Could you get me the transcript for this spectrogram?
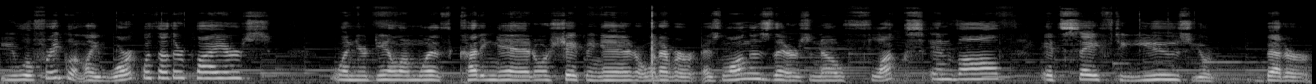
you will frequently work with other pliers when you're dealing with cutting it or shaping it or whatever, as long as there's no flux involved, it's safe to use your better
